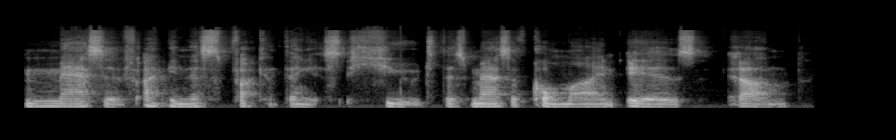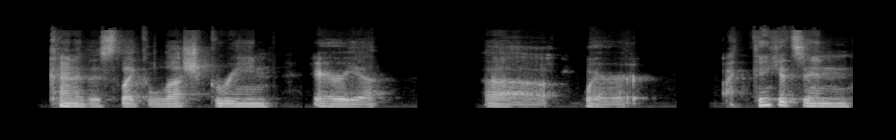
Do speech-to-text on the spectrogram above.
massive, I mean, this fucking thing is huge. This massive coal mine is um, kind of this like lush green area uh, where I think it's in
